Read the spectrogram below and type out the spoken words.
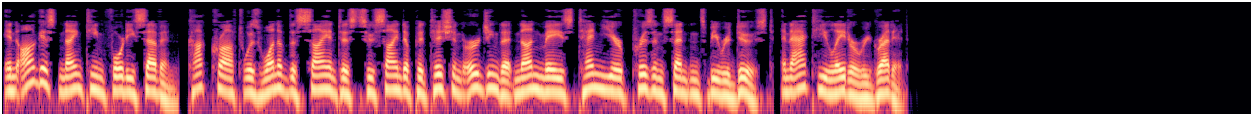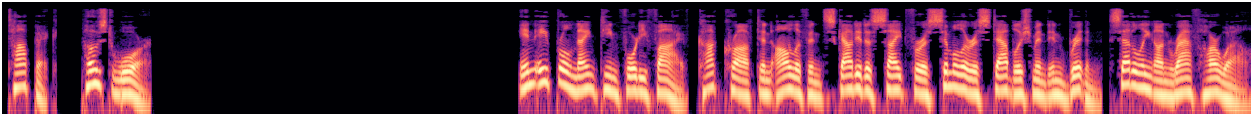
In August 1947, Cockcroft was one of the scientists who signed a petition urging that Nunn May's 10-year prison sentence be reduced, an act he later regretted. Post-war In April 1945, Cockcroft and Oliphant scouted a site for a similar establishment in Britain, settling on RAF Harwell.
